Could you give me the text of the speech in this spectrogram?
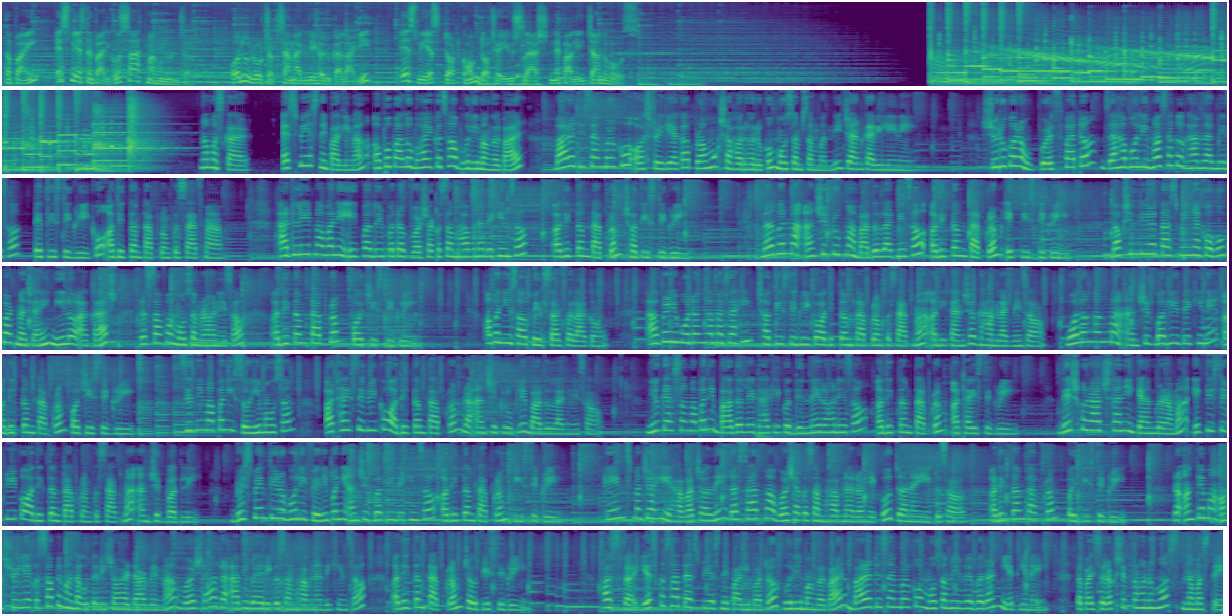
तपाईँ एसपिएस नेपालीको साथमा हुनुहुन्छ। अरू रोचक सामग्रीहरूका लागि SBS dot com dot slash Nepali जानुहोस्। नमस्कार। एसपीएस नेपालीमा अब पालो भएको छ भोलि मङ्गलबार बाह्र डिसेम्बरको अस्ट्रेलियाका प्रमुख सहरहरूको मौसम सम्बन्धी जानकारी लिने। सुरु गरौँ पर्थबाट जहाँ भोलि मजाको घाम लाग्नेछ तेत्तिस डिग्रीको अधिकतम तापक्रमको साथमा। एडलेडमा भने एक वा दुई पटक वर्षाको सम्भावना देखिन्छ अधिकतम तापक्रम छत्तिस डिग्री। मेलबर्नमा आंशिक रूपमा बादल लाग्नेछ अधिकतम तापक्रम एकतिस डिग्री। दक्षिणतिर तास्मेनियाको होबार्टमा चाहिँ निलो आकाश र सफा मौसम रहनेछ अधिकतम तापक्रम पच्चिस डिग्री। अब न्यू साउथ वेल्सतर्फ लागौँ। आबरी बोडङ्गामा चाहिँ छत्तिस डिग्रीको अधिकतम तापक्रमको साथमा अधिकांश घाम लाग्नेछ। वलङ्गङमा आंशिक बदली देखिने अधिकतम तापक्रम पच्चिस डिग्री। सिडनीमा पनि सोही मौसम अठाइस डिग्रीको अधिकतम तापक्रम र आंशिक रूपले बादल लाग्नेछ। न्यू क्यासलमा पनि बादलले ढाकेको दिन नै रहनेछ अधिकतम तापक्रम अठाइस डिग्री। देशको राजधानी क्यानबरामा एकतिस डिग्रीको अधिकतम तापक्रमको साथमा आंशिक बदली। ब्रिस्बेनतिर भोलि फेरि पनि आंशिक बदली देखिन्छ अधिकतम तापक्रम तिस डिग्री। केन्समा चाहिँ हावा चल्ने र साथमा वर्षाको सम्भावना रहेको जनाइएको छ। अधिकतम तापक्रम पैँतिस डिग्री। र अन्त्यमा अस्ट्रेलियाको सबैभन्दा उत्तरी सहर डार्बेनमा वर्षा र आधी सम्भावना देखिन्छ। अधिकतम तापक्रम चौतिस डिग्री। हस्त यसको साथ एसपिएस नेपालीबाट भोलि मङ्गलबार बाह्र डिसेम्बरको मौसमी विवरण यति नै। तपाईँ सुरक्षित रहनुहोस्। नमस्ते।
